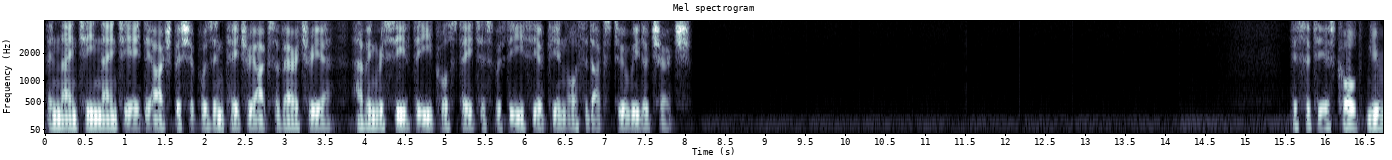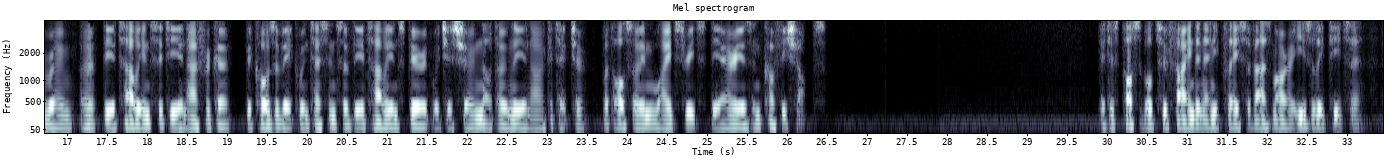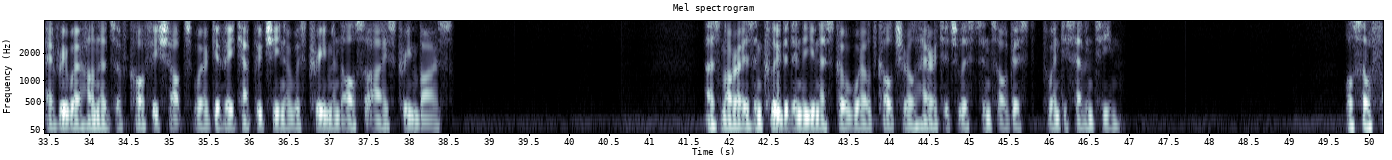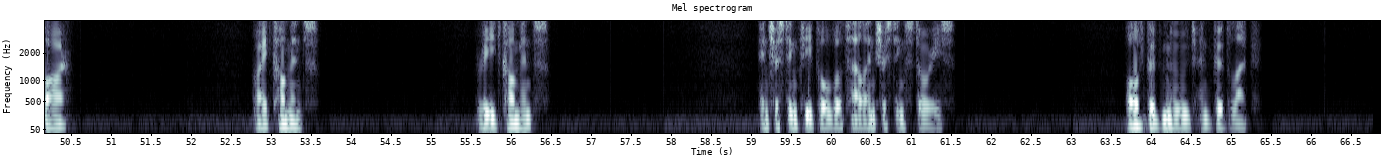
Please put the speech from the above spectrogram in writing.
In 1998 the Archbishop was in Patriarchs of Eritrea, having received the equal status with the Ethiopian Orthodox Tewahedo Church. The city is called New Rome, or the Italian city in Africa, because of a quintessence of the Italian spirit which is shown not only in architecture, but also in wide streets, the areas and coffee shops. It is possible to find in any place of Asmara easily pizza, everywhere hundreds of coffee shops where give a cappuccino with cream and also ice cream bars. Asmara is included in the UNESCO World Cultural Heritage List since August 2017. Also far. Write comments. Read comments. Interesting people will tell interesting stories. All of good mood and good luck.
